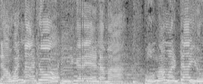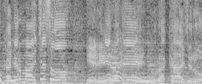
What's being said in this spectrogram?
daawwannaa doonii garee lama. Uumama hundaayuu kan hirmaachisu hiriira eenyu rakkaa jiru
